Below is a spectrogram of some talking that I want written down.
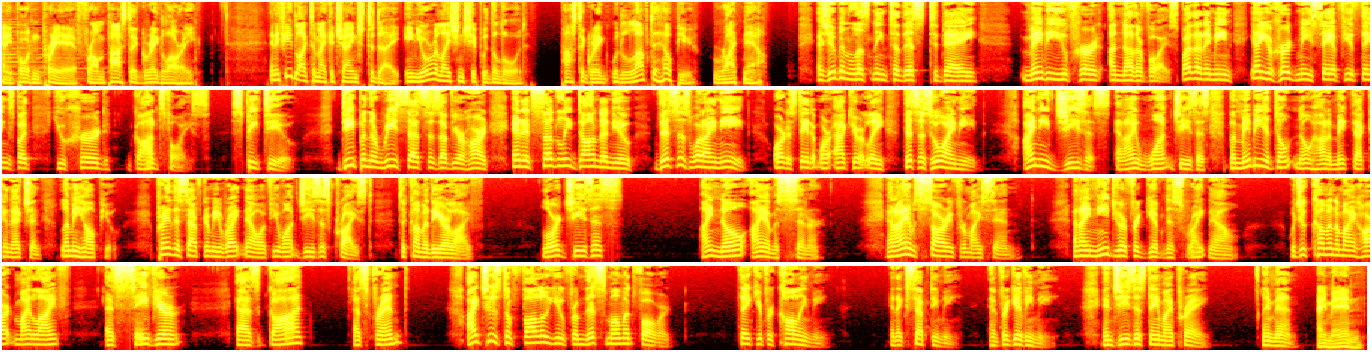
An important prayer from Pastor Greg Laurie. And if you'd like to make a change today in your relationship with the Lord, Pastor Greg would love to help you right now. As you've been listening to this today, maybe you've heard another voice. By that I mean, yeah, you heard me say a few things, but you heard God's voice speak to you deep in the recesses of your heart. And it suddenly dawned on you, this is what I need. Or to state it more accurately, this is who I need. I need Jesus and I want Jesus, but maybe you don't know how to make that connection. Let me help you. Pray this after me right now if you want Jesus Christ to come into your life. Lord Jesus, I know I am a sinner and I am sorry for my sin and I need your forgiveness right now. Would you come into my heart and my life as savior as God, as friend. I choose to follow you from this moment forward. Thank you for calling me and accepting me and forgiving me. In Jesus' name I pray. Amen. Amen.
